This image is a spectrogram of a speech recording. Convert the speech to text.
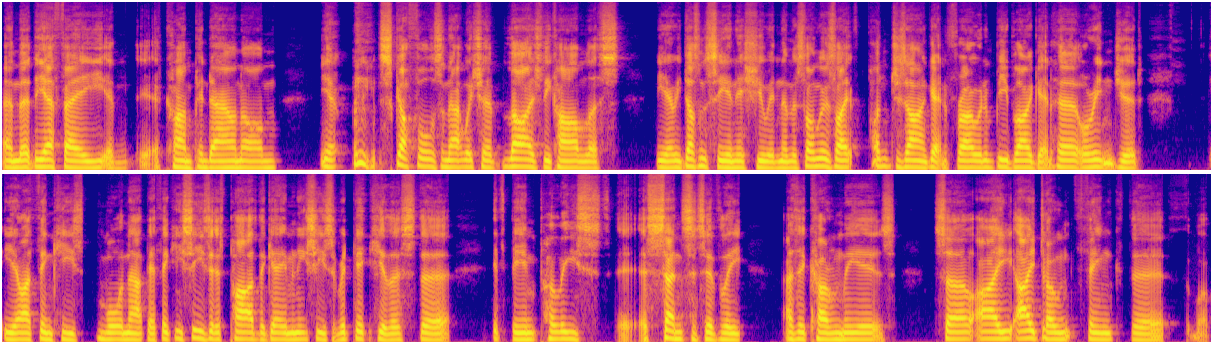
and that the FA are uh, uh, clamping down on you know scuffles and that which are largely harmless. You know, he doesn't see an issue in them as long as like punches aren't getting thrown and people aren't getting hurt or injured. You know, I think he's more than happy. I think he sees it as part of the game and he sees it ridiculous that it's being policed uh, as sensitively as it currently is. So I I don't think that. Well,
